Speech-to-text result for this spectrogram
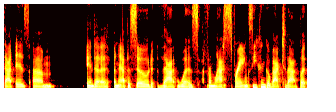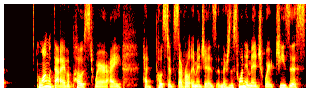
that is um, and a, an episode that was from last spring. So you can go back to that. But along with that, I have a post where I had posted several images. And there's this one image where Jesus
